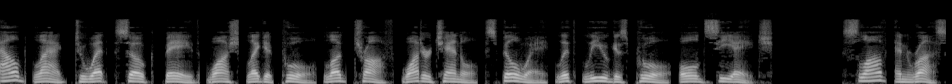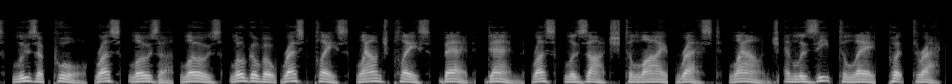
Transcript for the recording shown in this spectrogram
Alb, lag to wet, soak, bathe, wash, legate pool, lug trough, water channel, spillway, lith, liugas pool, old ch. Slav, and Rus, Luza pool, Rus, Loza, Loz, Logovo rest place, lounge place, bed, den, Rus, Lazach to lie, rest, lounge and Lazit to lay, put, thrak.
